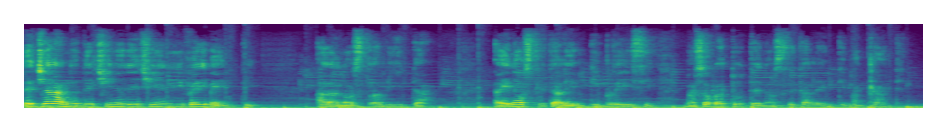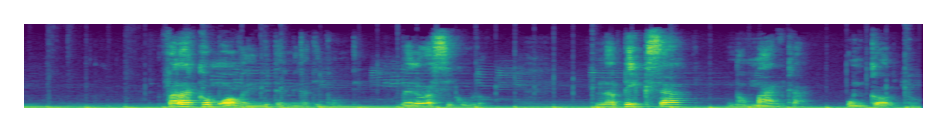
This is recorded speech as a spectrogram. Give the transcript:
leggeranno decine e decine di riferimenti alla nostra vita, ai nostri talenti presi, ma soprattutto ai nostri talenti mancati. Farà commuovere in determinati punti, ve lo assicuro. La Pixar non manca un colpo.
